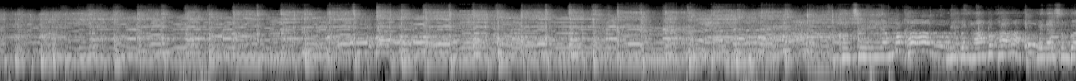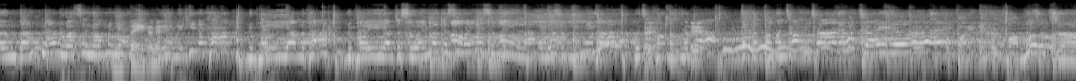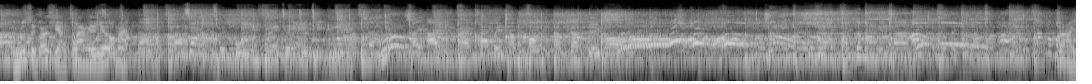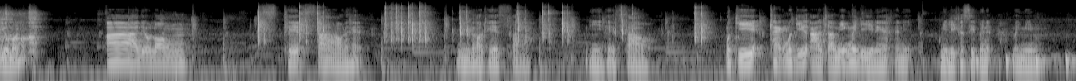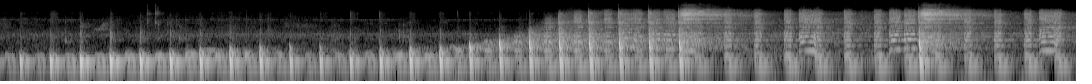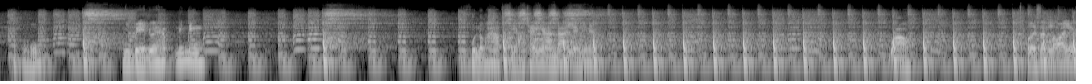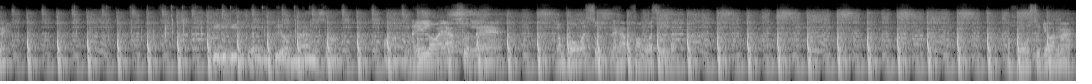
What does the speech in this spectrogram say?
เขาใจยังบ่คามีปัญหาบ่คาให้นายสมบัติตั้งนา สนองมันใหญ่แตกแล้วเนี่ยยังไม่คิดนะคะดูพยายามนะคะดูพยายามจะสวยมันก็สวยได้สมิลาไอ้เลยสมิไม่มาหัวใจของน้องแทบพลาแต่ก็ต้องมาทำเธอในหัวใจเอ้ยไปในกับความรู้สึกใจผมรู้สึกว่าเสียงกลางจะเยอะมากเป็นมูนในเฟซเธอจะทิ้งหรือยังแฟนใช้ไอ้แม่ขอไปนำข้อให้นำนับได้บ่ได้อยู่มั้งอ่าเดี๋ยวลอง เทสซาวนะฮะมีก็เทสซาวนี่เทสซาวเมื่อกี้แท็กเมื่อกี้อาจจะมิกไม่ดีนะฮะอันนี้มีลิขสิทธิ์ไหมเนี่ยไม่มีมั้งโอ้โหมีเบสด้วยครับ นิดนึง คุณภาพเสียงใช้งานได้เลยนี่เนี่ยว้าว เปิดสักร้อยเลยไหมอันนี้ร้อยแล้วสุดแล้วฮะลำโพงก็สุดนะครับคอมก็สุดแล้ว โอ้โห สุดยอดมาก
